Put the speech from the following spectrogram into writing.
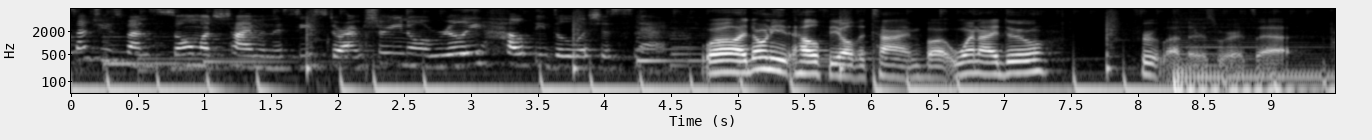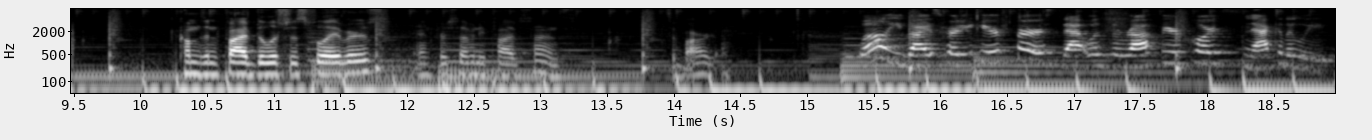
since you spend so much time in the C-Store, I'm sure you know a really healthy, delicious snack. Well, I don't eat healthy all the time, but when I do, fruit leather is where it's at. Comes in five delicious flavors, and for 75 cents, it's a bargain. Well, you guys heard it here first. That was the Raphy Report Snack of the Week.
